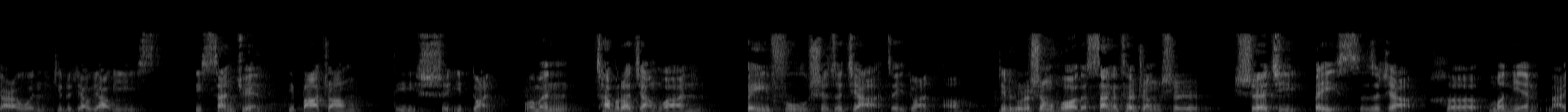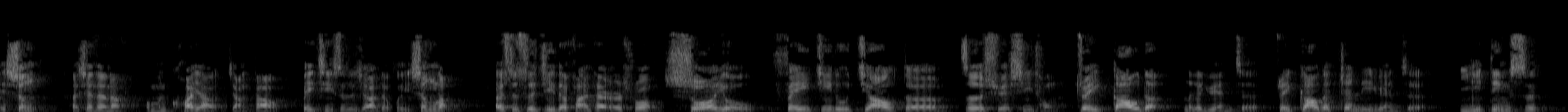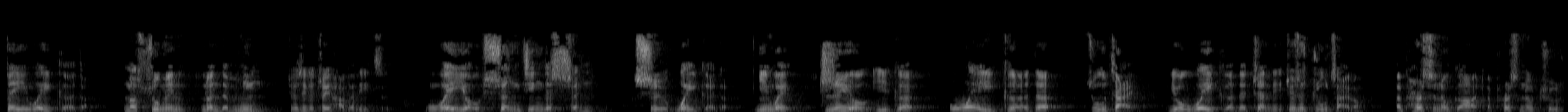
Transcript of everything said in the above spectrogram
加尔文基督教要义第三卷第八章第十一段，我们差不多讲完背负十字架这一段啊。基督徒的生活的三个特征是舍己、背十字架和默念来生。那，现在呢，我们快要讲到背起十字架的尾声了。二十世纪的范泰尔说，所有非基督教的哲学系统最高的。那个原则最高的真理原则一定是非位格的。那宿命论的命就是一个最好的例子。唯有圣经的神是位格的，因为只有一个位格的主宰，有位格的真理就是主宰咯 A personal God, a personal truth。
